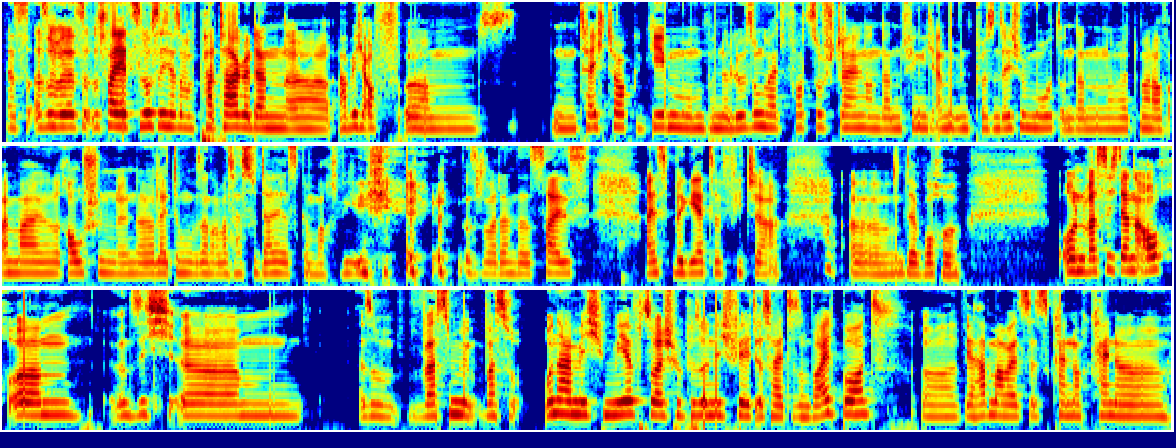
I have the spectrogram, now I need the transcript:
das, also das, das war jetzt lustig, also ein paar Tage dann äh, habe ich auf ähm, einen Tech-Talk gegeben, um eine Lösung halt vorzustellen und dann fing ich an mit Presentation Mode und dann hört man auf einmal Rauschen in der Leitung und sagt, was hast du da jetzt gemacht? Wie ich? das war dann das heiß, heiß begehrte Feature äh, der Woche. Und was ich dann auch ähm, sich ähm, also was mir, was unheimlich mir zum Beispiel persönlich fehlt, ist halt so ein Whiteboard. Äh, wir haben aber jetzt, kein, noch keine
